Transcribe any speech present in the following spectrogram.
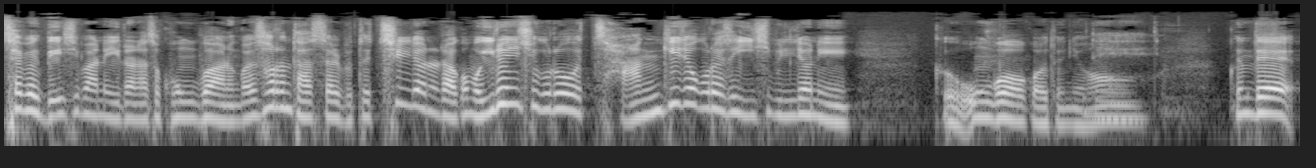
새벽 4시 반에 일어나서 공부하는 걸 35살부터 7년을 하고 뭐 이런 식으로 장기적으로 해서 21년이 그 온 거거든요. 네. 근데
